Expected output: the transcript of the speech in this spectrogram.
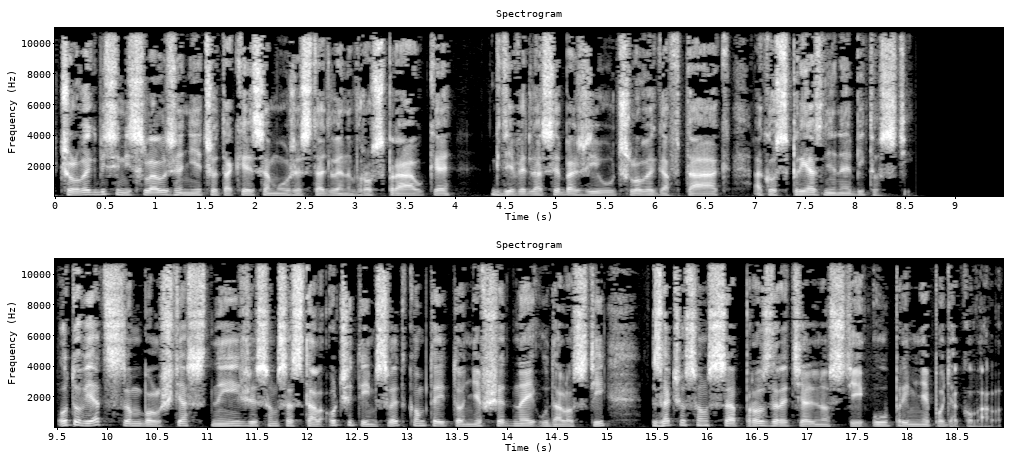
Človek by si myslel, že niečo také sa môže stať len v rozprávke, kde vedľa seba žijú človek a vták ako spriaznené bytosti. O to viac som bol šťastný, že som sa stal očitým svetkom tejto nevšednej udalosti, za čo som sa prozreteľnosti úprimne poďakoval.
